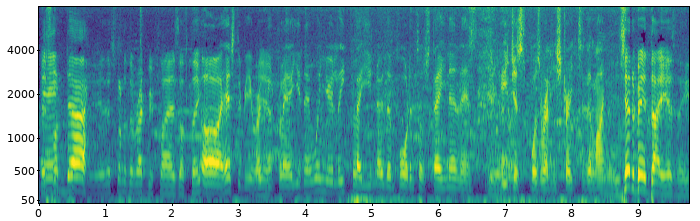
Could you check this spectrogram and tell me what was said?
That's, And, one, uh, yeah, that's one of the rugby players, I think. Oh, it has to be a rugby Yeah. player. You know, when you're a league player, you know the importance of staying in, and he just was running straight to the line. He's had a bad day, hasn't he,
